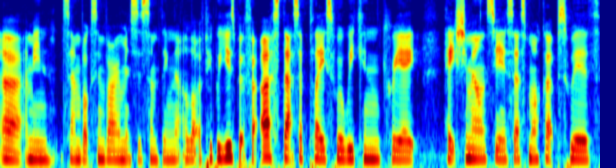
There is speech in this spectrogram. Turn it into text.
Uh, I mean, sandbox environments is something that a lot of people use, but for us, that's a place where we can create HTML and CSS mockups with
